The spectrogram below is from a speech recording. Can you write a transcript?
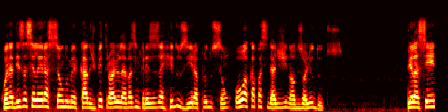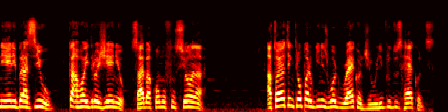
quando a desaceleração do mercado de petróleo leva as empresas a reduzir a produção ou a capacidade de novos oleodutos. Pela CNN Brasil, carro a hidrogênio, saiba como funciona. A Toyota entrou para o Guinness World Record, o livro dos recordes.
